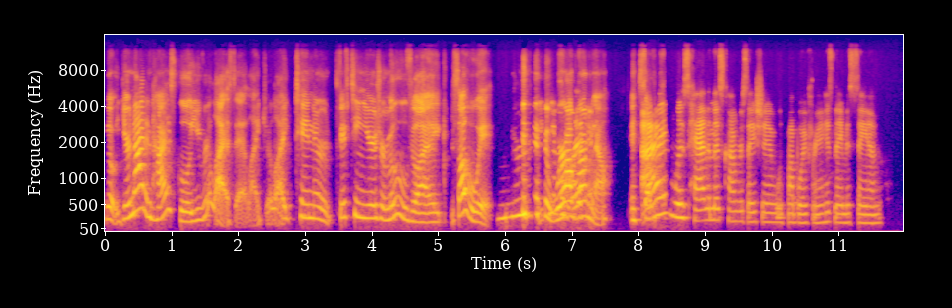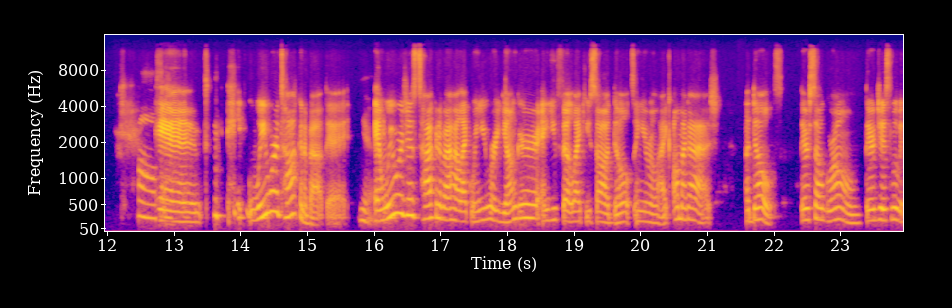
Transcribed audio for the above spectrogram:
Yo, you're not in high school. You realize that. Like you're like 10 or 15 years removed. Like it's over with. Mm-hmm. We're all grown now. I was having this conversation with my boyfriend. His name is Sam. Oh, and he, we were talking about that. Yeah. And we were just talking about how, like, when you were younger and you felt like you saw adults and you were like, oh my gosh, adults, they're so grown. They're just moving.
